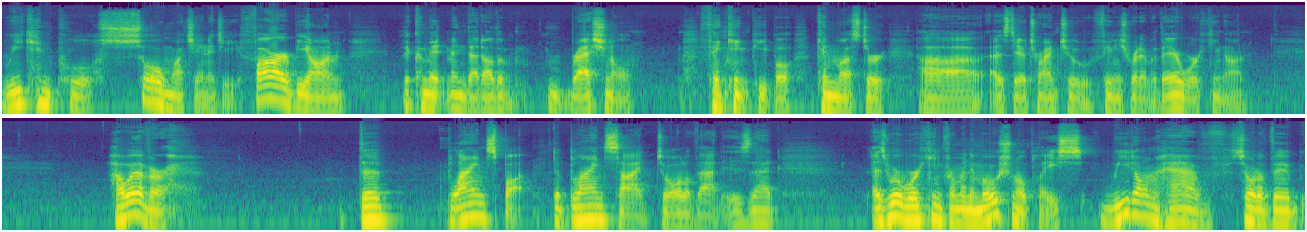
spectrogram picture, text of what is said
we can pull so much energy far beyond the commitment that other rational thinking people can muster uh, as they're trying to finish whatever they're working on. However, the blind spot, the blind side to all of that is that as we're working from an emotional place, we don't have sort of the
